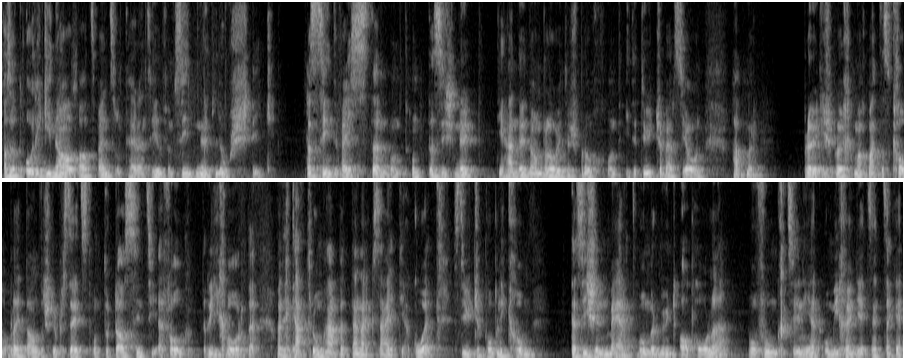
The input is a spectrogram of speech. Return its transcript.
Also die Original Bud Spencer und Terence Hill Filme sind nicht lustig. Das sind Western und, und das ist nicht, die haben nicht noch einen blöden Spruch. Und in der deutschen Version hat man blöde Sprüche gemacht, man hat das komplett anders übersetzt und durch das sind sie erfolgreich geworden. Und ich glaube, darum haben wir dann auch gesagt, ja gut, das deutsche Publikum, das ist ein Markt, wo wir abholen müssen, wo funktioniert. Und wir können jetzt nicht sagen,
